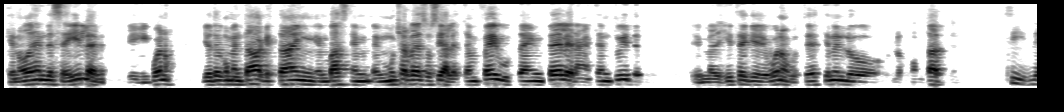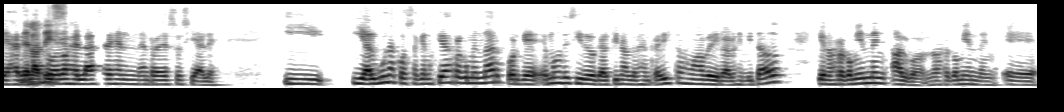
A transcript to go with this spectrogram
que no dejen de seguirla. Y bueno, yo te comentaba que está en, en, base- en- en muchas redes sociales, está en Facebook, está en Telegram, está en Twitter. Y me dijiste que, bueno, que ustedes tienen lo- los contactos. Sí, De dejaremos la todos los enlaces en, en redes sociales. Y, y alguna cosa que nos quieras recomendar, porque hemos decidido que al final de las entrevistas vamos a pedir a los invitados que nos recomienden algo, nos recomienden, eh,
